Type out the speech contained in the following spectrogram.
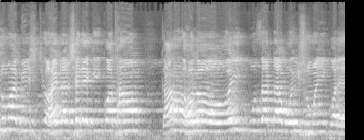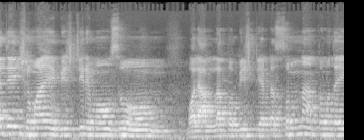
সময় বৃষ্টি হয় না সেরে কি কথা? কারণ হলো ওই পূজাটা ওই সময় করে, যেই সময় বৃষ্টির মৌসুম। বলে আল্লাহ তো বৃষ্টি একটা সুন্নাত অনুযায়ী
